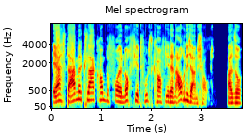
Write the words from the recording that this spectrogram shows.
erst damit klarkommen, bevor er noch vier Tools kauft, die er dann auch nicht anschaut. Also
